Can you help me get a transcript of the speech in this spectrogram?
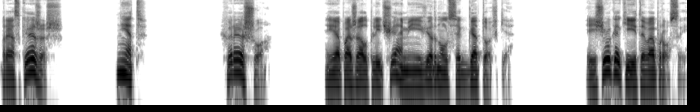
Расскажешь? Нет. Хорошо. Я пожал плечами и вернулся к готовке. «Еще какие-то вопросы?»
